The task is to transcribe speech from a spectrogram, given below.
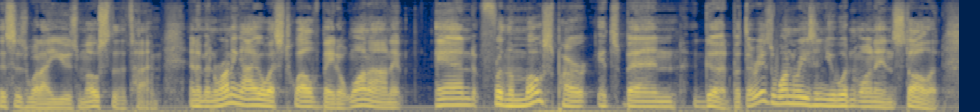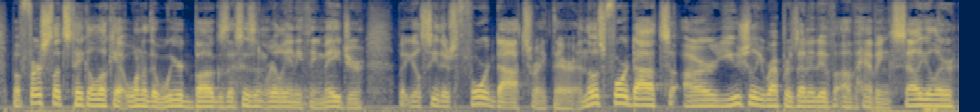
This is what I use most of the time. And I've been running iOS 12 beta 1 on it, and for the most part, it's been good. But there is one reason you wouldn't want to install it. But first, let's take a look at one of the weird bugs. This isn't really anything major, but you'll see there's four dots right there. And those four dots are usually representative of having cellular.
